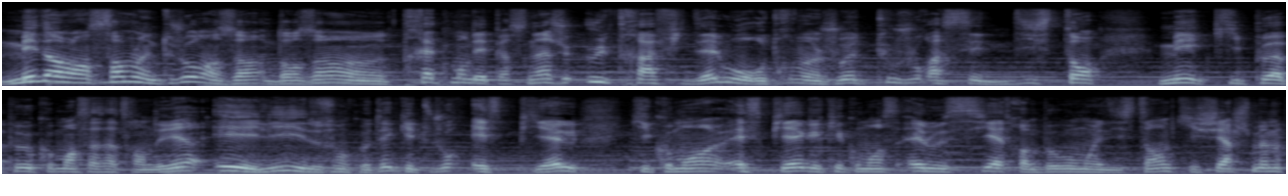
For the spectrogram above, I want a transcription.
Mais dans l'ensemble, on est toujours dans un, un, traitement des personnages ultra fidèle où on retrouve un joueur toujours assez distant mais qui peu à peu commence à s'attendrir et Ellie de son côté qui est toujours espiègle, qui commence, qui commence elle aussi à être un peu moins distante, qui cherche même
